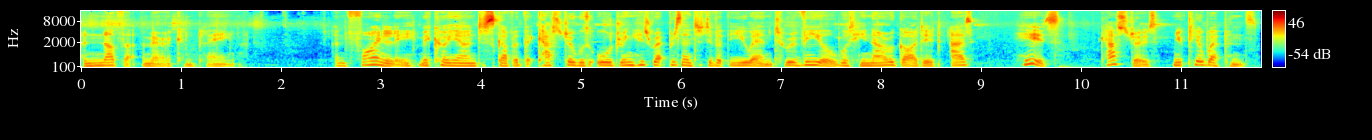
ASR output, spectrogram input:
another American plane. And finally, Mikoyan discovered that Castro was ordering his representative at the UN to reveal what he now regarded as his, Castro's, nuclear weapons.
